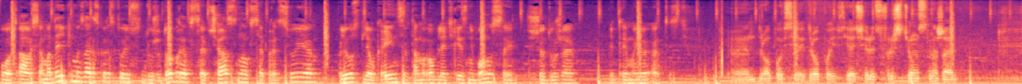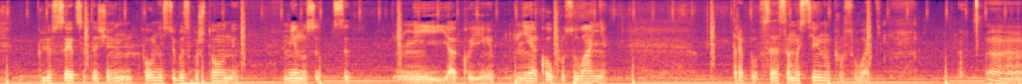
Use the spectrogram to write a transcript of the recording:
От, а ось Амадей, яким я зараз користуюсь, дуже добре, все вчасно, все працює. Плюс для українців там роблять різні бонуси, що дуже підтримує артистів. Е, дропався і дропаюсь я через FreshTunes, на жаль. Плюси це те, що він повністю безкоштовний. Мінуси це ніякої, ніякого просування. Треба все самостійно просувати. Е,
